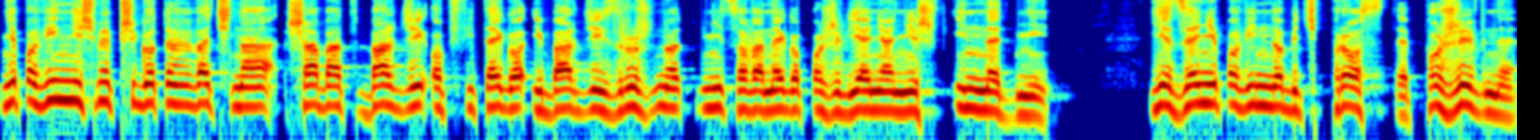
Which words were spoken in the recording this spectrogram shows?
Nie powinniśmy przygotowywać na szabat bardziej obfitego i bardziej zróżnicowanego pożywienia niż w inne dni. Jedzenie powinno być proste, pożywne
